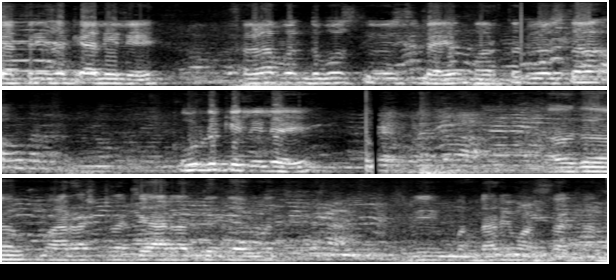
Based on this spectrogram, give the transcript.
यात्रेसाठी आलेले आहेत. सगळा बंदोबस्त व्यवस्थित आहे. भारतात व्यवस्था पूर्ण केलेली आहे. आज महाराष्ट्राचे आराध्य दैवत श्री मंडारे माणसाकांत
